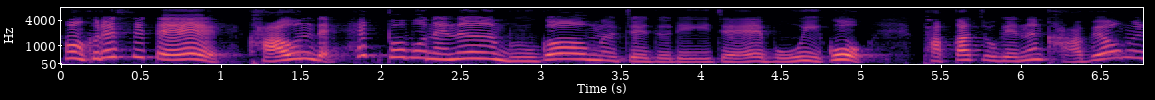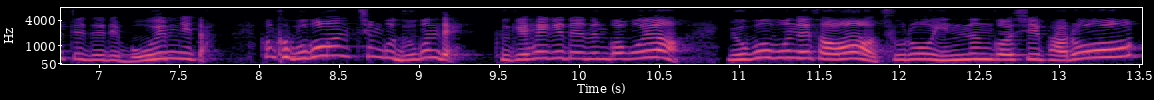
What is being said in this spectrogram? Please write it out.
어, 그랬을 때 가운데 핵 부분에는 무거운 물질들이 이제 모이고 바깥쪽에는 가벼운 물질들이 모입니다. 그럼 그 무거운 친구 누군데? 그게 핵이 되는 거고요. 이 부분에서 주로 있는 것이 바로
